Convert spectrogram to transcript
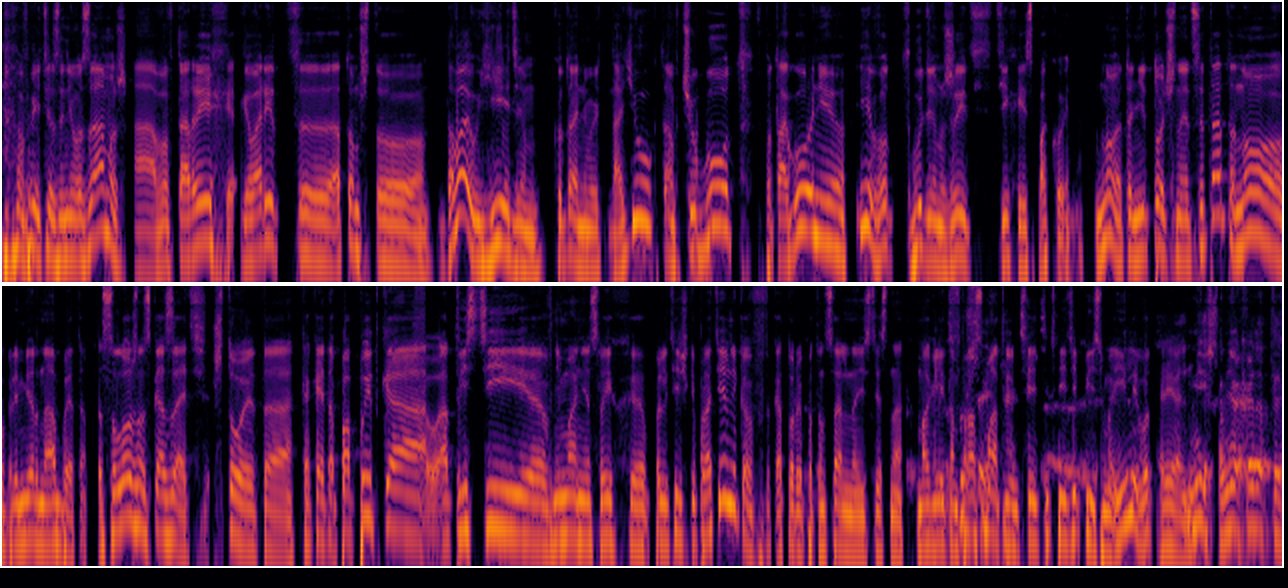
выйти за него замуж, а во-вторых, говорит э, о том, что давай уедем куда-нибудь на юг, там в Чубут, в Патагонию, и вот будем жить тихо и спокойно. Ну, это не точная цитата, но примерно об этом. Сложно сказать, что это какая-то попытка отвести внимание своих э, политических противников, которые потенциально, естественно, могли там Слушай, просматривать все эти, все эти письма, или вот реально. Миш, у меня, когда ты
